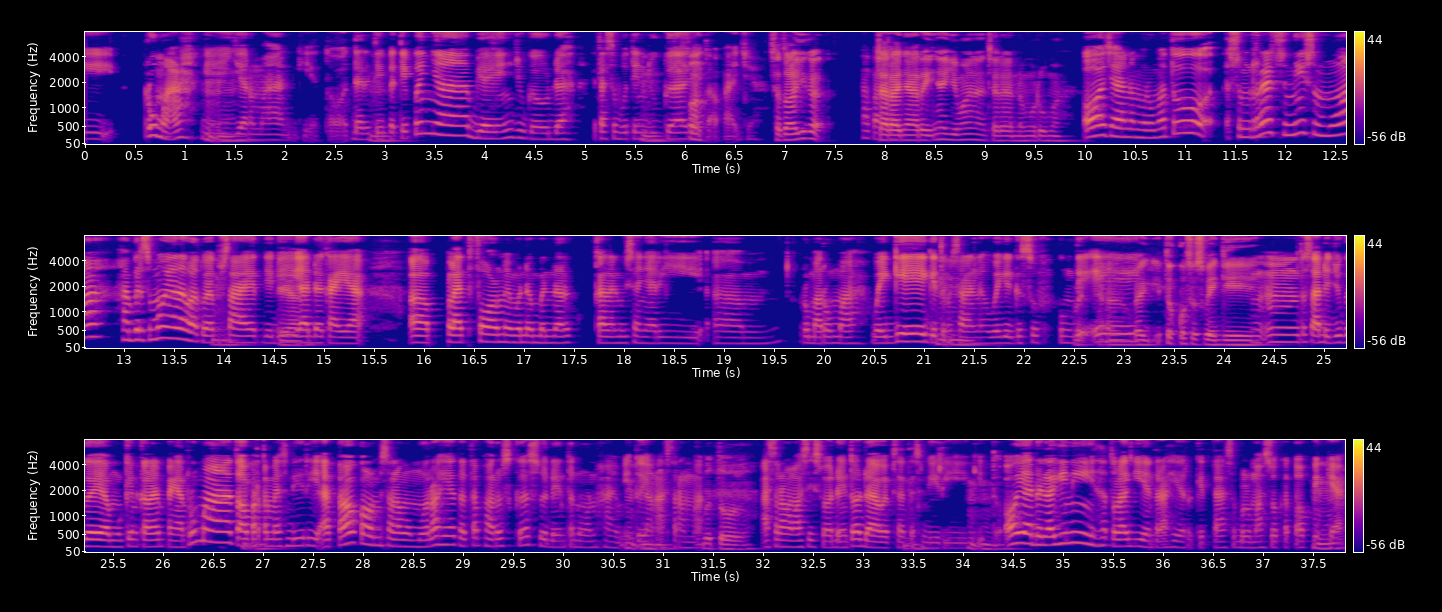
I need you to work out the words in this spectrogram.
rumah di Mm-mm. Jerman gitu. Dari Mm. tipe-tipenya, biayanya juga udah kita sebutin Mm. juga Oh. gitu apa aja. satu lagi kak Apa? cara nyarinya gimana cara nemu rumah Oh, cara nemu rumah tuh sebenarnya sini semua hampir semua ya lewat website. Jadi Iya. ada kayak eh, platform yang bener-bener kalian bisa nyari em, rumah-rumah WG gitu Mm-mm. misalnya wggesuh.de. Eh, itu khusus WG Mm-mm, terus ada juga ya mungkin kalian pengen rumah atau Mm-mm. apartemen sendiri atau kalau misalnya mau murah ya tetap harus ke Studentenwohnheim itu yang asrama betul asrama mahasiswa dan itu ada website Mm. sendiri gitu. Oh ya ada lagi nih satu lagi yang terakhir kita sebelum masuk ke topik Mm. ya.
